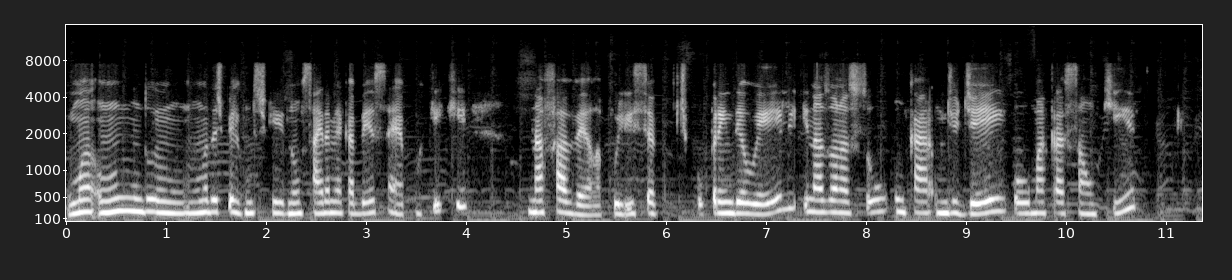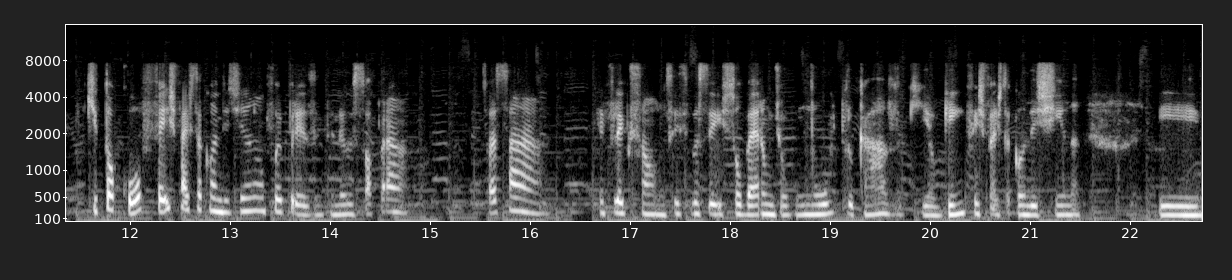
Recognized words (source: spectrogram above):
Uma, um do, uma das perguntas que não sai da minha cabeça é por que, que na favela a polícia tipo, prendeu ele e na Zona Sul um, cara, um DJ ou uma atração que, que tocou, fez festa clandestina não foi preso, entendeu? Só para só essa reflexão. Não sei se vocês souberam de algum outro caso que alguém fez festa clandestina e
